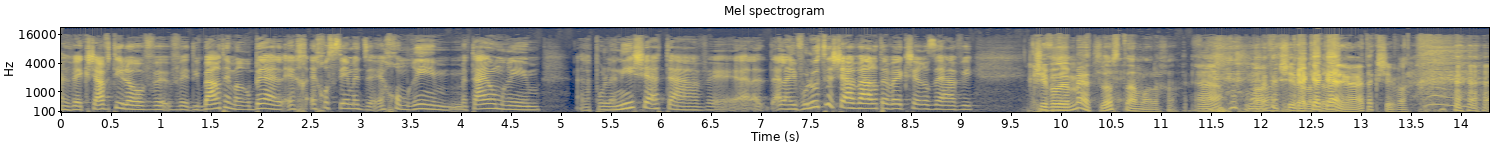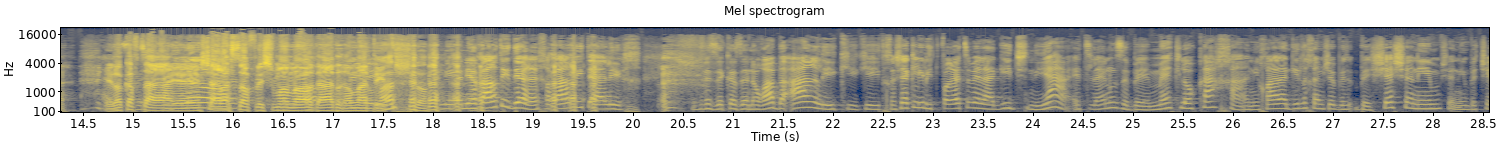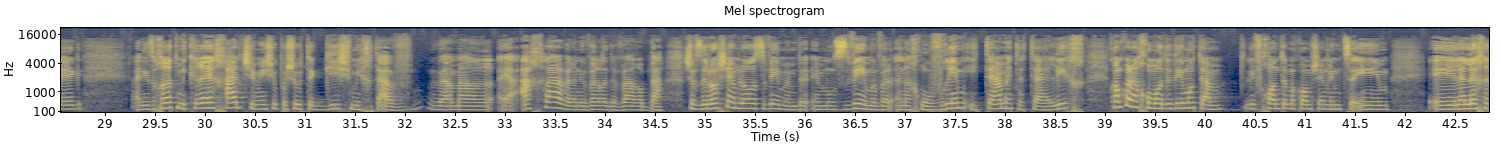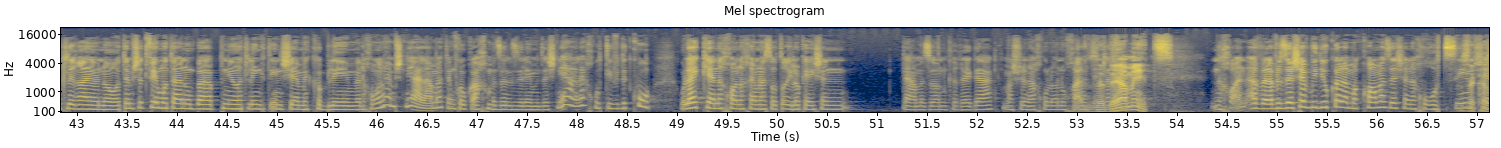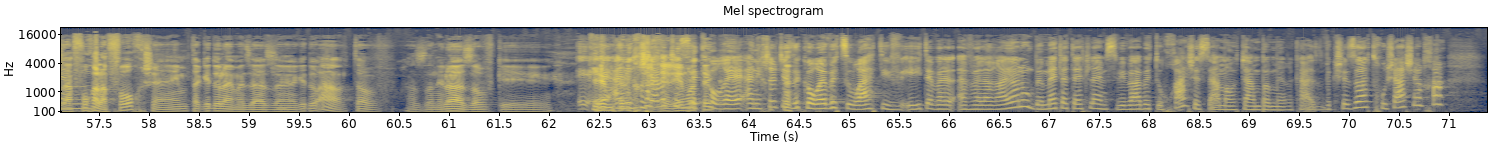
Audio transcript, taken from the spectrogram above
והקשבתי לו, ו- ודיברתם הרבה על איך, איך עושים את זה, איך אומרים, מתי אומרים, על הפולני שאתה, ועל על האבולוציה שעברת בהקשר הזה, אבי. הקשיבה באמת, לא סתם אמר לך. אה? מה? באמת הקשיבה כן, כן. כן, היא באמת הקשיבה. היא לא קפצה לא- ישר לסוף לשמוע מה לא, ההודעה הדרמטית. ממש לא. אני, אני עברתי דרך, עברתי תהליך. וזה כזה נורא בער לי, כי, כי התחשק לי להתפרץ ולהגיד, שנייה, אצלנו זה באמת לא ככה. אני יכולה להגיד לכם שבשש שנים שאני בצ'אג, אני זוכרת מקרה אחד שמישהו פשוט הגיש מכתב ואמר, היה אחלה, אבל אני עובר לדבר הבא. עכשיו, זה לא שהם לא עוזבים, הם, הם עוזבים, אבל אנחנו עוברים איתם את התהליך. קודם כל, אנחנו מעודדים אותם לבחון את המקום שהם נמצאים, אה, ללכת לרעיונות, הם משתפים אותנו בפניות לינקדאין שהם מקבלים, ואנחנו אומרים להם, שנייה, למה אתם כל כך מזלזלים את זה? שנייה, לכו, תבדקו. אולי כן נכון לכם לעשות רילוקיישן לאמזון כרגע, מה שאנחנו לא נוכל לתת זה לכם. די אמיץ. נכון, אבל, אבל זה יושב בדיוק על המקום הזה שאנחנו רוצים זה שהם... כזה הפוך על הפוך, שאם תגידו להם את זה, אז הם יגידו, אה, טוב, אז אני לא אעזוב, כי... כי הם אני חושבת שזה אותי. קורה, אני חושבת שזה קורה בצורה טבעית, אבל, אבל הרעיון הוא באמת לתת להם סביבה בטוחה ששמה אותם במרכז. וכשזו התחושה שלך,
